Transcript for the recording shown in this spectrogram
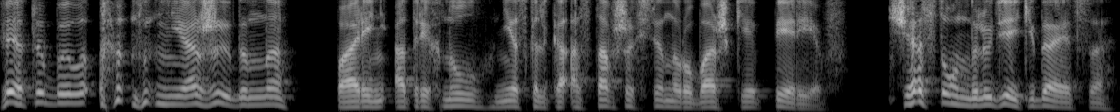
«Это было неожиданно!» Парень отряхнул несколько оставшихся на рубашке перьев. Часто он на людей кидается.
